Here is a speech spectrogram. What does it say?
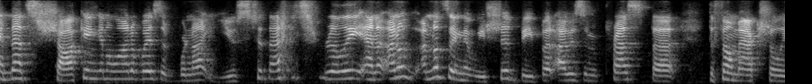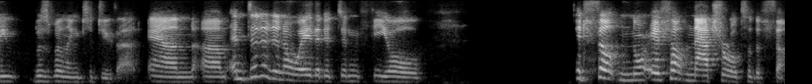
and that's shocking in a lot of ways that we're not used to that really and i don't i'm not saying that we should be but i was impressed that the film actually was willing to do that and um and did it in a way that it didn't feel it felt nor it felt natural to the film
